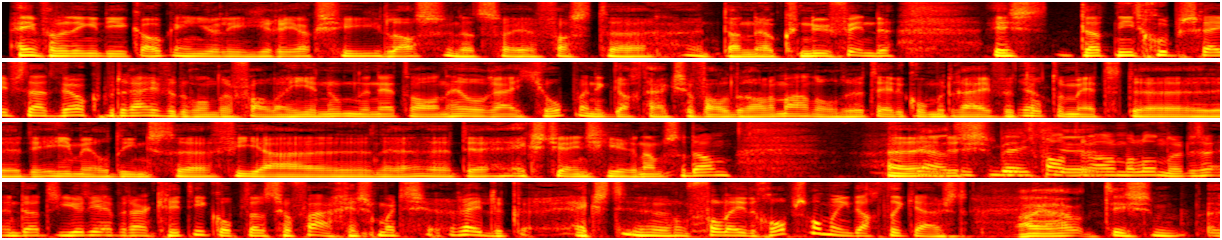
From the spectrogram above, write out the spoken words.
Een van de dingen die ik ook in jullie reactie las, en dat zal je vast eh, dan ook nu vinden, is dat niet goed beschreven staat welke bedrijven eronder vallen. En je noemde net al een heel rijtje op, en ik dacht eigenlijk, ze vallen er allemaal onder. De telecombedrijven Ja. tot en met de, de, de e-maildiensten via eh, de, de exchange hier in Amsterdam. Uh, Ja, het dus het valt er allemaal onder. Dus, en dat, jullie hebben daar kritiek op dat het zo vaag is. Maar het is redelijk eh, volledige opsomming, dacht ik juist. Nou ja, het, is eh,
